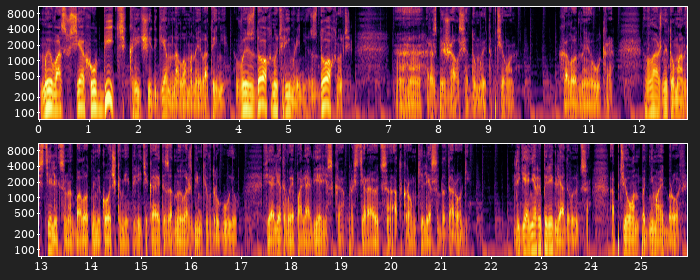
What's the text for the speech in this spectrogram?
«Мы вас всех убить!» — кричит Гем на ломаной латыни. «Вы сдохнуть, римляне, сдохнуть!» «Ага, разбежался», — думает Аптеон. Холодное утро. Влажный туман стелится над болотными кочками, перетекает из одной ложбинки в другую. Фиолетовые поля вереска простираются от кромки леса до дороги. Легионеры переглядываются. Аптеон поднимает бровь.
